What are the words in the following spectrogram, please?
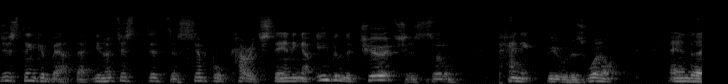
Just think about that. You know, just, just a simple courage, standing up. Even the church is sort of panic filled as well. And, uh,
